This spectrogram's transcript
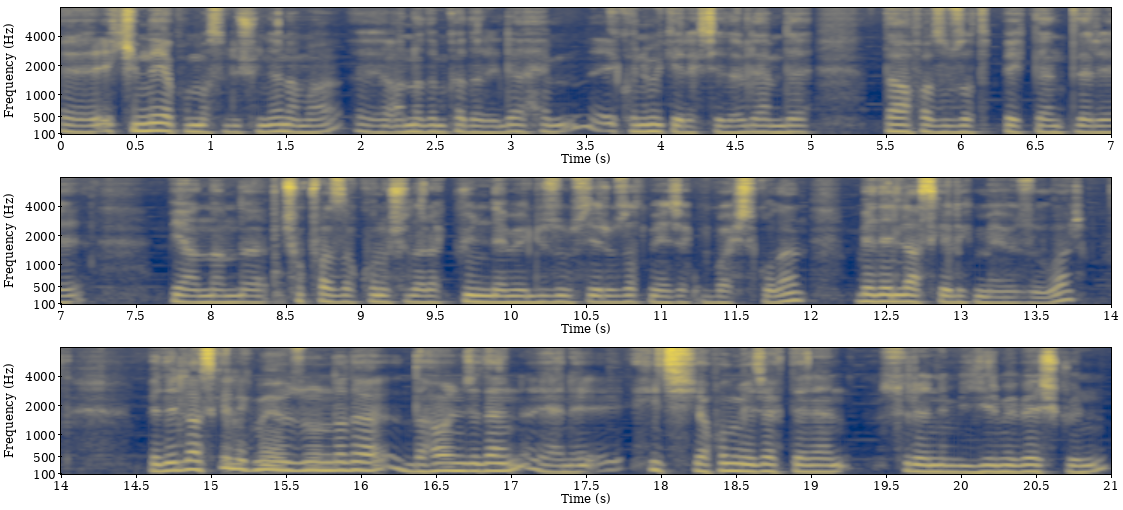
e, Ekim'de yapılması düşünülen ama e, anladığım kadarıyla hem ekonomik gerekçelerle hem de daha fazla uzatıp beklentileri bir anlamda çok fazla konuşularak gündemi lüzumsuz yere uzatmayacak bir başlık olan bedelli askerlik mevzu var. Bedelli askerlik mevzuunda da daha önceden yani hiç yapılmayacak denen sürenin bir 25 gün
